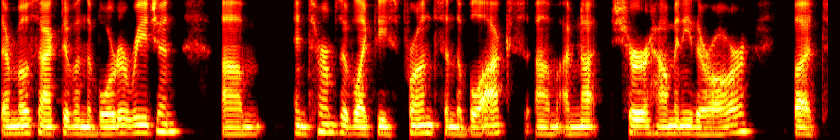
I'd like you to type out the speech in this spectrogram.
they're most active in the border region. Um, in terms of like these fronts and the blocks, um, I'm not sure how many there are, but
